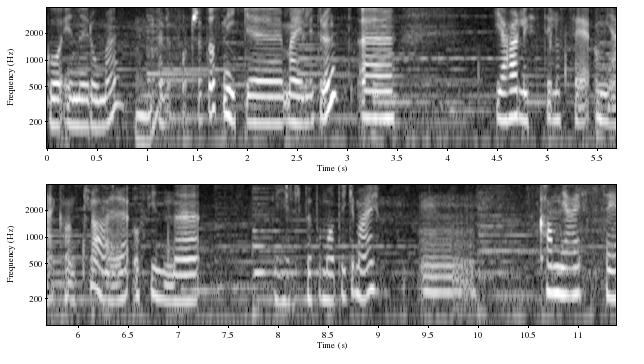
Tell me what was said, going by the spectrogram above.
gå inn i rommet, Mm. eller fortsette å snike meg litt rundt. Eh, jeg har lyst til å se om jeg kan klare å finne Det hjelper på en måte ikke meg. Mm. Kan jeg se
